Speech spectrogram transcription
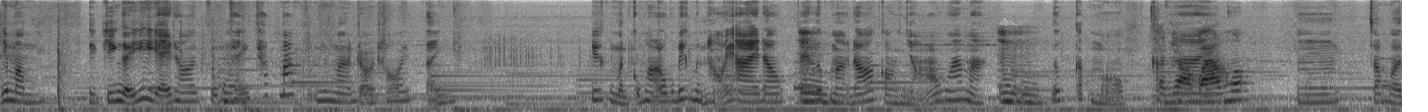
nhưng mà thì chỉ nghĩ như vậy thôi cũng Ừ. thấy thắc mắc nhưng mà rồi thôi tại chứ mình cũng đâu có biết mình hỏi ai đâu. Cái Ừ. lúc mà đó còn nhỏ quá mà. Ừ ừ. Lúc cấp 1 cấp còn nhỏ 2. quá đúng không? Ừ, xong rồi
